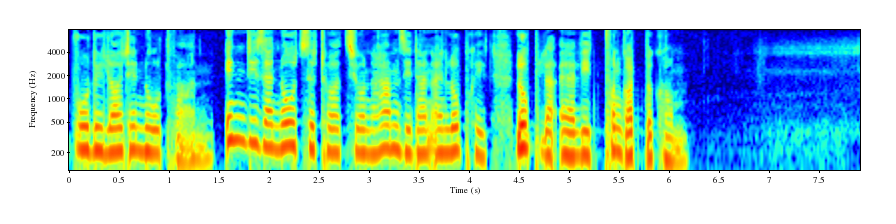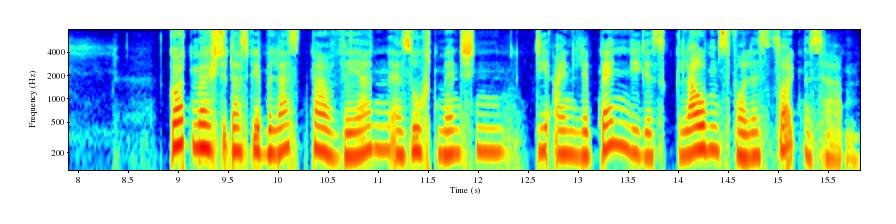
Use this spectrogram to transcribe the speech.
wo die Leute in Not waren. In dieser Notsituation haben sie dann ein Loblied, Loblied von Gott bekommen. Gott möchte, dass wir belastbar werden. Er sucht Menschen, die ein lebendiges, glaubensvolles Zeugnis haben.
